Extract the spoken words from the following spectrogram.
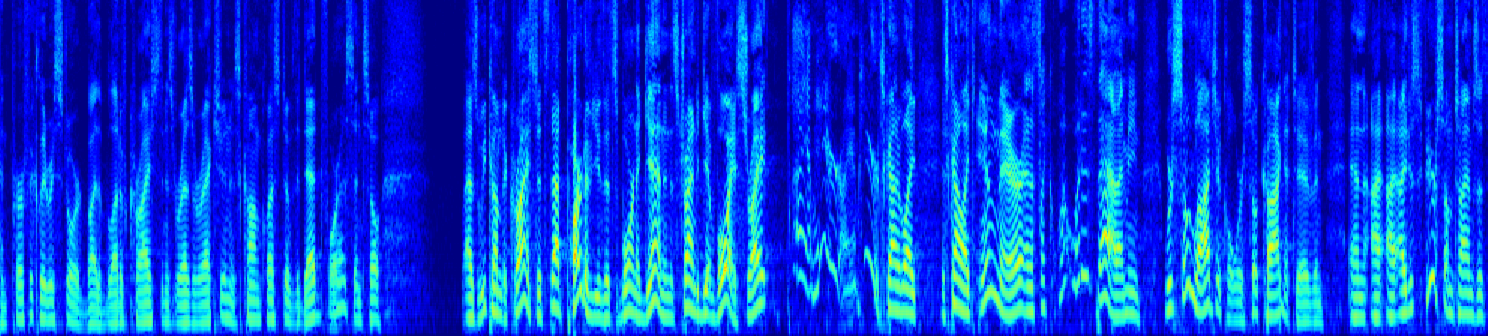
and perfectly restored by the blood of Christ and his resurrection, his conquest of the dead for us. And so, as we come to Christ, it's that part of you that's born again and it's trying to get voice, right? I am here, I am here. It's kind of like it's kind of like in there, and it's like, what, what is that? I mean, we're so logical, we're so cognitive, and and I, I just fear sometimes that,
